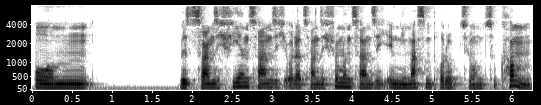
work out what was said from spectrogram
um bis 2024 oder 2025 in die Massenproduktion zu kommen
